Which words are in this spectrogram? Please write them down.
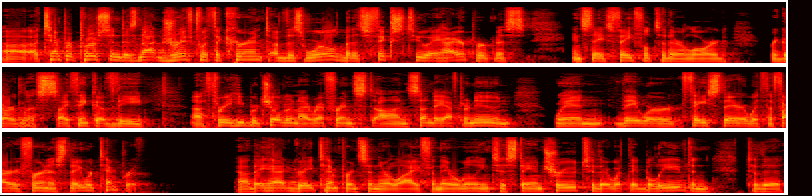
Uh, a temperate person does not drift with the current of this world, but is fixed to a higher purpose and stays faithful to their Lord regardless. I think of the uh, three Hebrew children I referenced on Sunday afternoon when they were faced there with the fiery furnace. They were temperate. Uh, they had great temperance in their life, and they were willing to stand true to their what they believed and to the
